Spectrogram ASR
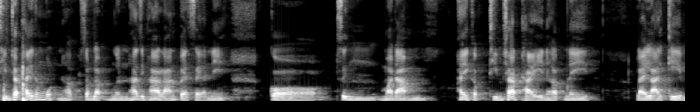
ทีมชาติไทยทั้งหมดนะครับสำหรับเงิน 55ล้าน8แสนนี่ก็ซึ่งมาดามให้กับทีมชาติไทยนะครับในหลาย ๆ เกม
